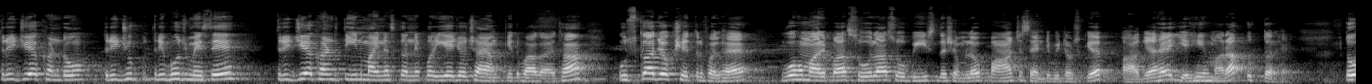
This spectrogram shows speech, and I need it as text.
त्रिज्य खंडों, त्रिजु, त्रिभुज में से त्रिज्य खंड तीन माइनस करने पर ये जो छायांकित भाग आया था, उसका जो क्षेत्रफल है, वो हमारे पास सोलह सौ बीस दशमलव पाँच सेंटीमीटर स्क्वायर आ गया है। यही हमारा उत्तर है। तो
